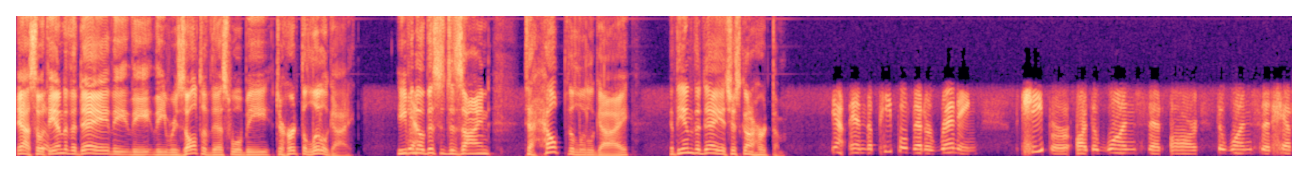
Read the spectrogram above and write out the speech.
Yeah, so, at the end of the day, the, the, the result of this will be to hurt the little guy. Even Yeah. though this is designed to help the little guy, at the end of the day, it's just going to hurt them. Yeah, and the people that are renting cheaper are the ones that are the ones that have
